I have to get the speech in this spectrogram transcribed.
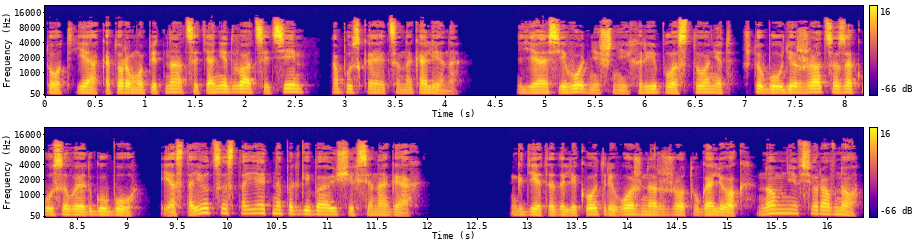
тот я, которому 15, а не 27, опускается на колено. Я сегодняшний хрипло стонет, чтобы удержаться, закусывает губу и остается стоять на подгибающихся ногах. Где-то далеко тревожно ржет уголек, но мне все равно.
